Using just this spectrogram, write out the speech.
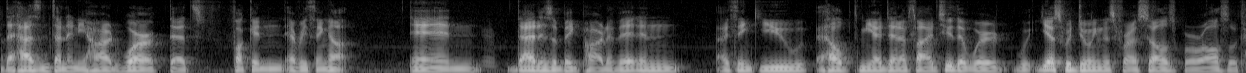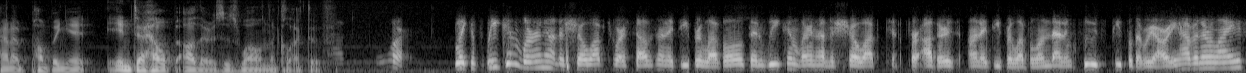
that hasn't done any hard work that's fucking everything up. And that is a big part of it. And I think you helped me identify too that we're, we're, yes we're doing this for ourselves, but we're also kind of pumping it in to help others as well in the collective. Like if we can learn how to show up to ourselves on a deeper level, then we can learn how to show up to, for others on a deeper level, and that includes people that we already have in our life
